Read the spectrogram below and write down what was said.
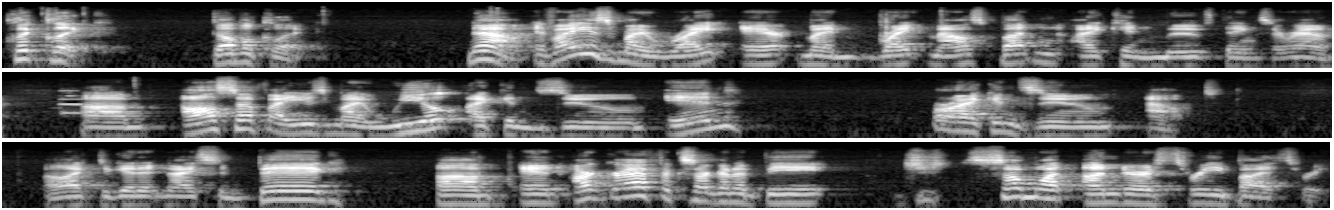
Click, click, double click. Now, if I use my right air, my right mouse button, I can move things around. Um, also, if I use my wheel, I can zoom in or I can zoom out. I like to get it nice and big. Um, and our graphics are going to be somewhat under 3 by 3.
